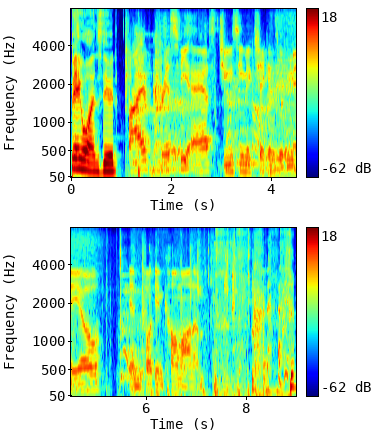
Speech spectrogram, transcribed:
big ones, dude. Five crispy ass juicy McChickens with mayo and fucking cum on them.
